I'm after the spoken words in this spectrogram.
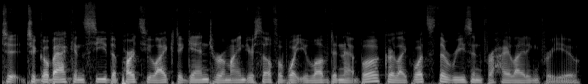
to to go back and see the parts you liked again to remind yourself of what you loved in that book or like what's the reason for highlighting for you?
